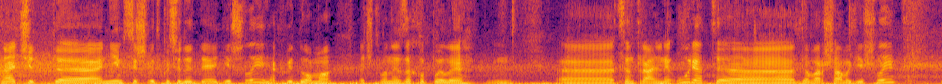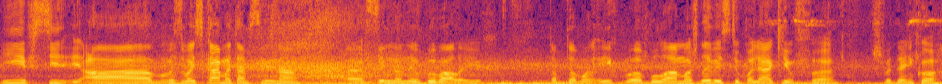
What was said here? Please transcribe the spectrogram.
Значить, е, німці швидко сюди дійшли. Як відомо, значить, вони захопили е, центральний уряд, е, до Варшави дійшли, і всі, а з військами там сильно, сильно не вбивали їх. Тобто їх була можливість у поляків швиденько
